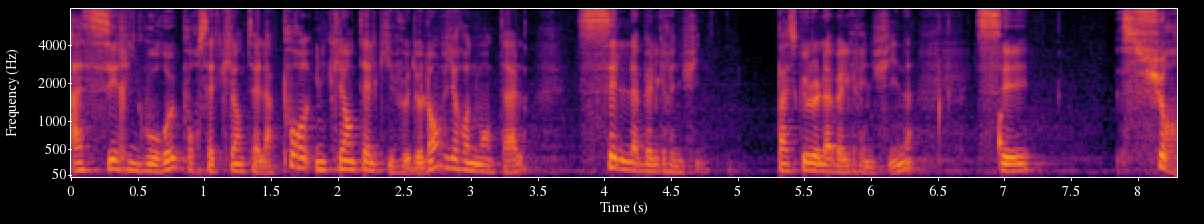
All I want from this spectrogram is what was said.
assez rigoureux pour cette clientèle-là. Pour une clientèle qui veut de l'environnemental, c'est le label Greenfin. Parce que le label Greenfin, c'est sur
